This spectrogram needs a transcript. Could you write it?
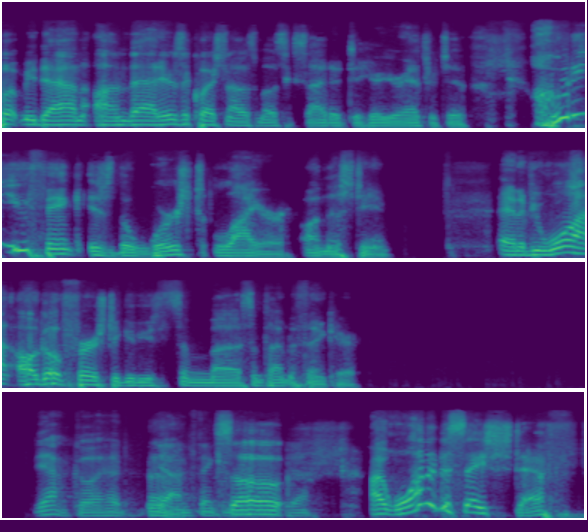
put me down on that. Here's a question I was most excited to hear your answer to. Who do you think is the worst liar on this team? And if you want, I'll go first to give you some uh, some time to think here. Yeah, go ahead. Yeah, I'm thinking. So yeah. I wanted to say Steph,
